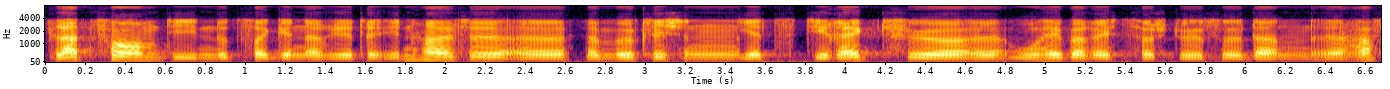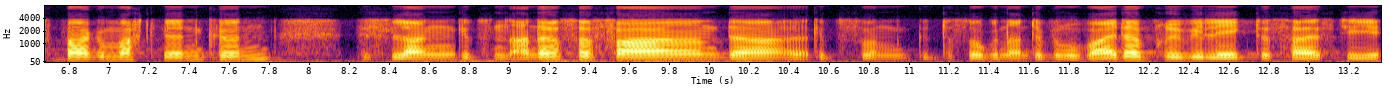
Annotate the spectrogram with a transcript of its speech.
Plattformen, die nutzergenerierte Inhalte äh, ermöglichen, jetzt direkt für äh, Urheberrechtsverstöße dann äh, haftbar gemacht werden können. Bislang gibt es ein anderes Verfahren, da gibt es so das sogenannte Provider-Privileg, das heißt, die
